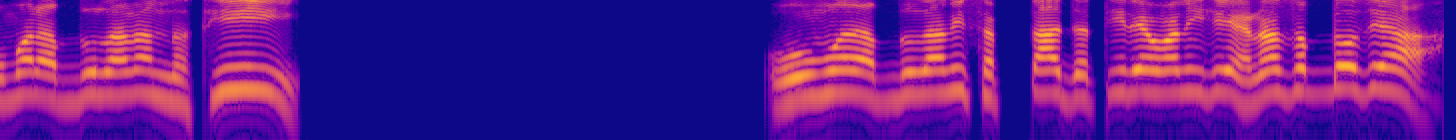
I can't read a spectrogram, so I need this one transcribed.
ઉમર અબ્દુલ્લાના નથી. ઉમર અબ્દુલ્લાની સત્તા જતી રહેવાની છે. એના શબ્દો છે આ.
